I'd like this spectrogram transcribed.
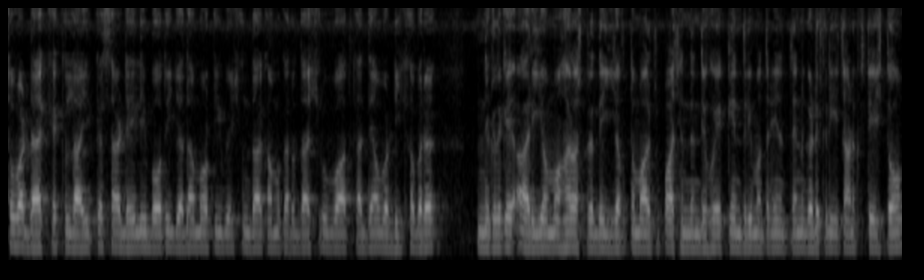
ਤੁਹਾਡਾ ਇੱਕ ਇੱਕ ਲਾਈਕ ਸਾਡੇ ਲਈ ਬਹੁਤ ਹੀ ਜ਼ਿਆਦਾ ਮੋਟੀਵੇਸ਼ਨ ਦਾ ਕੰਮ ਕਰਦਾ। ਸ਼ੁਰੂਆਤ ਕਰਦੇ ਹਾਂ ਵੱਡੀ ਖਬਰ। ਨਿਕਲ ਕੇ ਆ ਰਹੀ ਹੈ ਮਹਾਰਾਸ਼ਟਰ ਦੇ ਯਵਤਮਾਲ 'ਚ ਭਾਸ਼ਣ ਦਿੰਦੇ ਹੋਏ ਕੇਂਦਰੀ ਮੰਤਰੀ ਨਿਤਿਨ ਗਡਕਰੀ ਅਚਾਨਕ ਸਟੇਜ ਤੋਂ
